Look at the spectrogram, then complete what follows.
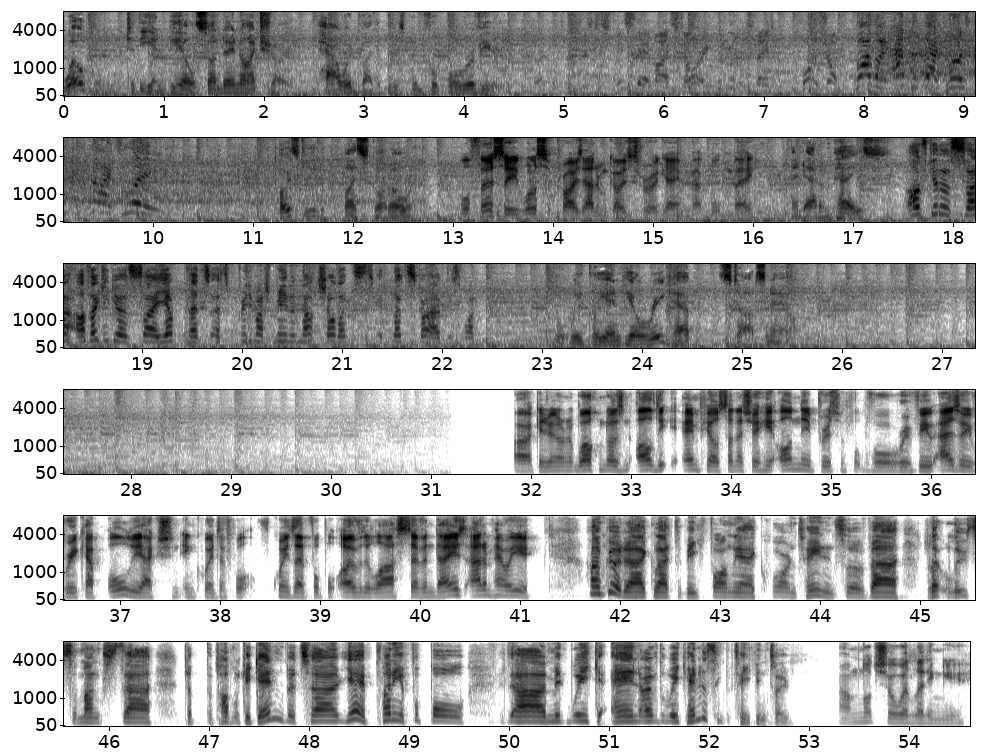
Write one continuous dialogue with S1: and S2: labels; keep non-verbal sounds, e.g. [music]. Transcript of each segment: S1: Welcome to the NPL Sunday Night Show, powered by the Brisbane Football Review.
S2: Mr. Smith's there by Story. Could give him space for the shot. Marley at the back post. Nice lead.
S1: Hosted by Scott Owen
S3: Well, firstly, what a surprise Adam goes through a game at Moreton Bay.
S1: and Adam Pace.
S4: I was gonna say, I was actually gonna say, yep, that's that's pretty much me in a nutshell. Let's let Scott have this one.
S1: Your weekly NPL recap starts now.
S3: Good evening. Welcome to those all the NPL Sunday Show here on the Brisbane Football Review as we recap all the action in Queensland football, Queensland football over the last seven days. Adam, how are you?
S4: I'm good. Uh, glad to be finally out of quarantine and sort of uh, let loose amongst uh, the, the public again. But uh, yeah, plenty of football uh, midweek and over the weekend to sink the teeth into.
S3: I'm not sure we're letting you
